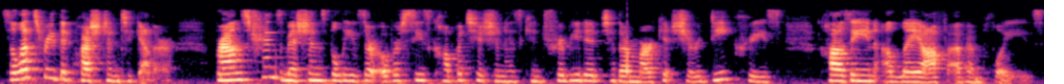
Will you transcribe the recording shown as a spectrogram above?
So let's read the question together. Brown's Transmissions believes their overseas competition has contributed to their market share decrease, causing a layoff of employees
